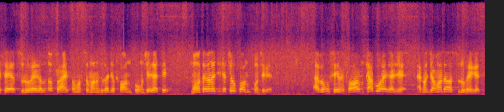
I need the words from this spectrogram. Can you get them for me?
এসআইআর শুরু হয়ে গেল। প্রায় সমস্ত মানুষের কাছে ফর্ম পৌঁছে গেছে। মমতা ব্যানার্জির কাছেও ফর্ম পৌঁছে গেছে। এবং সেই ফর্ম ফ্যাপও হয়ে গেছে। এখন জমা দেওয়া শুরু হয়ে গেছে।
